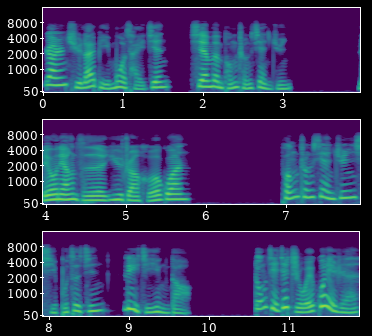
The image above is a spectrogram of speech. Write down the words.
让人取来笔墨彩笺。先问彭城县君：“刘娘子欲转何官？”彭城县君喜不自禁，立即应道：“董姐姐只为贵人，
